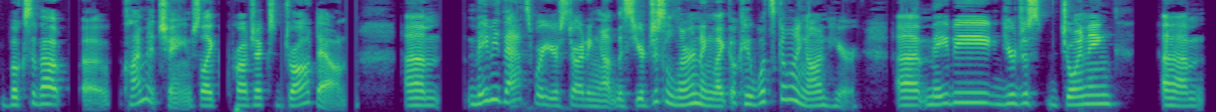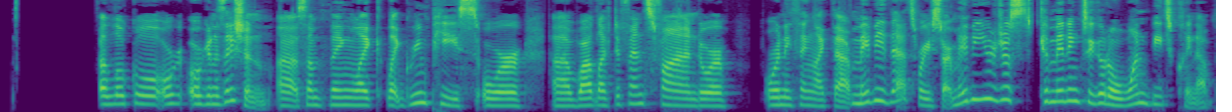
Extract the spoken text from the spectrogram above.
books about uh, climate change, like Project Drawdown. Um, maybe that's where you're starting out this year, just learning, like, okay, what's going on here? Uh, maybe you're just joining um, a local or- organization, uh, something like like Greenpeace or uh, Wildlife Defense Fund or or anything like that. Maybe that's where you start. Maybe you're just committing to go to one beach cleanup,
